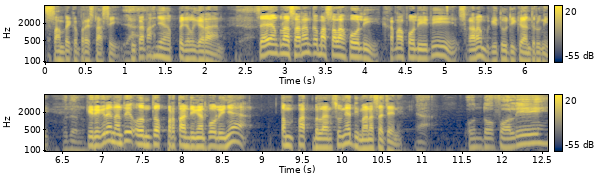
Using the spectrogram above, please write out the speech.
sampai ke prestasi, Ya. bukan hanya penyelenggaraan. Saya yang penasaran ke masalah voli, karena voli ini sekarang begitu digandrungi. Betul. Kira-kira nanti untuk pertandingan volinya tempat berlangsungnya di mana saja ini? Ya. Untuk voli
